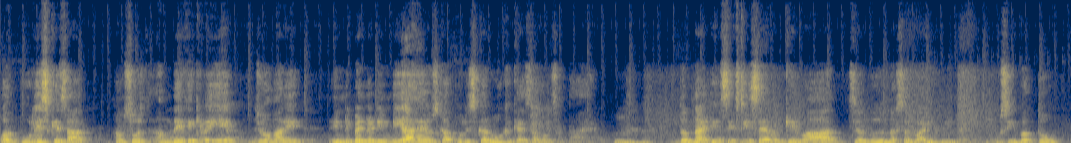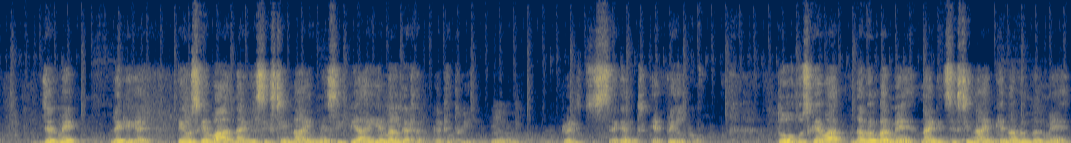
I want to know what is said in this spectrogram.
और पुलिस के साथ हम सोच हम देखे कि भाई ये जो हमारे इंडिपेंडेंट इंडिया है उसका पुलिस का रुख कैसा हो सकता है? तब 1967 के बाद जब नक्सलवाड़ी हुई उसी वक्त तो जेल में लेके गए, लेकिन उसके बाद 1969 में सीपीआई एमएल गठन गठित हुई। ट्वेंटी अप्रैल को। तो उसके बाद नवंबर में 1969 के नवंबर में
